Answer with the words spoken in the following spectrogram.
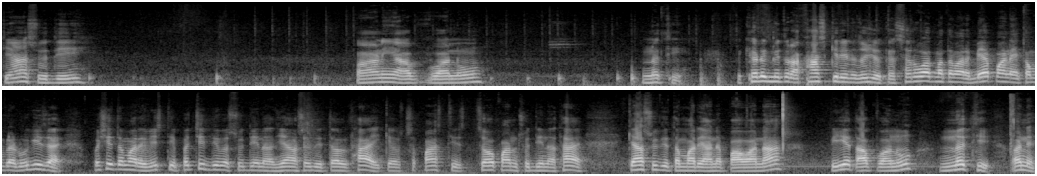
ત્યાં સુધી પાણી આપવાનું નથી. ખેડૂત મિત્રો, આ ખાસ કરીને જોજો કે શરૂઆતમાં તમારે બે પાણી કમ્પ્લેટ ઉગી જાય, પછી તમારે વીસથી પચીસ દિવસ સુધીના જ્યાં સુધી તલ થાય કે પાંચથી છ પાન સુધીના થાય, ત્યાં સુધી તમારે આને પાવાના પિયત આપવાનું નથી. અને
